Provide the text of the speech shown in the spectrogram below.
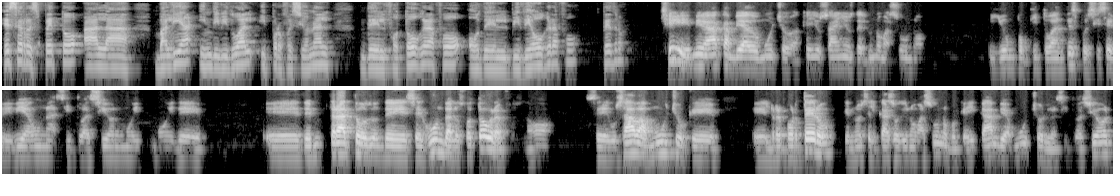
ese respeto a la valía individual y profesional del fotógrafo o del videógrafo, Pedro? Sí, mira, ha cambiado mucho. Aquellos años del uno más uno y un poquito antes, pues sí se vivía una situación muy, muy de, eh, de trato de segunda a los fotógrafos, ¿no? Se usaba mucho que el reportero, que no es el caso de uno más uno, porque ahí cambia mucho la situación.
